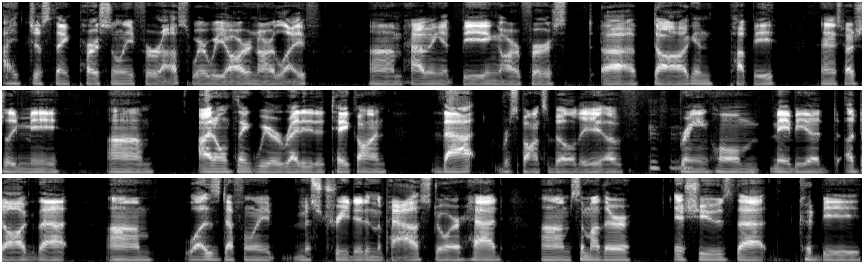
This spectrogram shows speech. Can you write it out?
I just think personally for us, where we are in our life, um, having it being our first uh, dog and puppy, and especially me, um, I don't think we are ready to take on that responsibility of Mm-hmm. bringing home maybe a, a dog that um, was definitely mistreated in the past or had um, some other issues that could be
